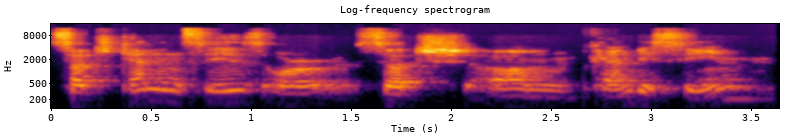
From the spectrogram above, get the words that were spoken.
such tendencies or such um, can be seen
